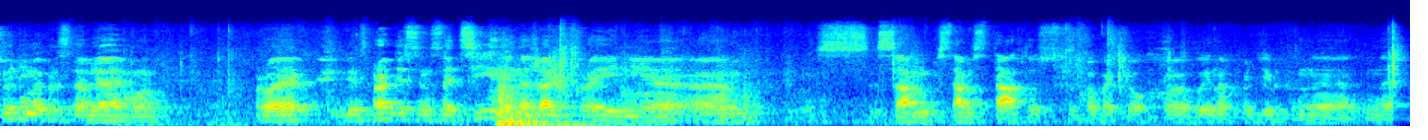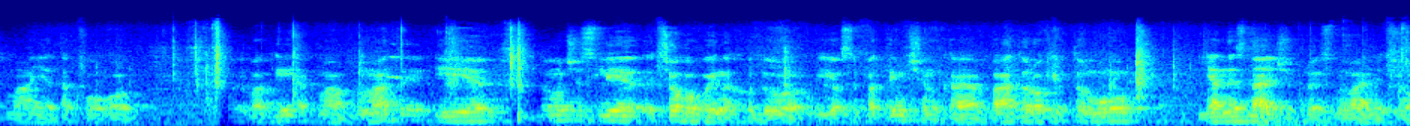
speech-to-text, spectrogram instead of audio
Сьогодні ми представляємо проект. Він справді сенсаційний. На жаль, в Україні е, сам, сам статус багатьох е, винаходів не, не має такого ваги, як мав би мати. І тому числі цього винаходу Йосипа Тимченка багато років тому я не знаючи про існування цього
